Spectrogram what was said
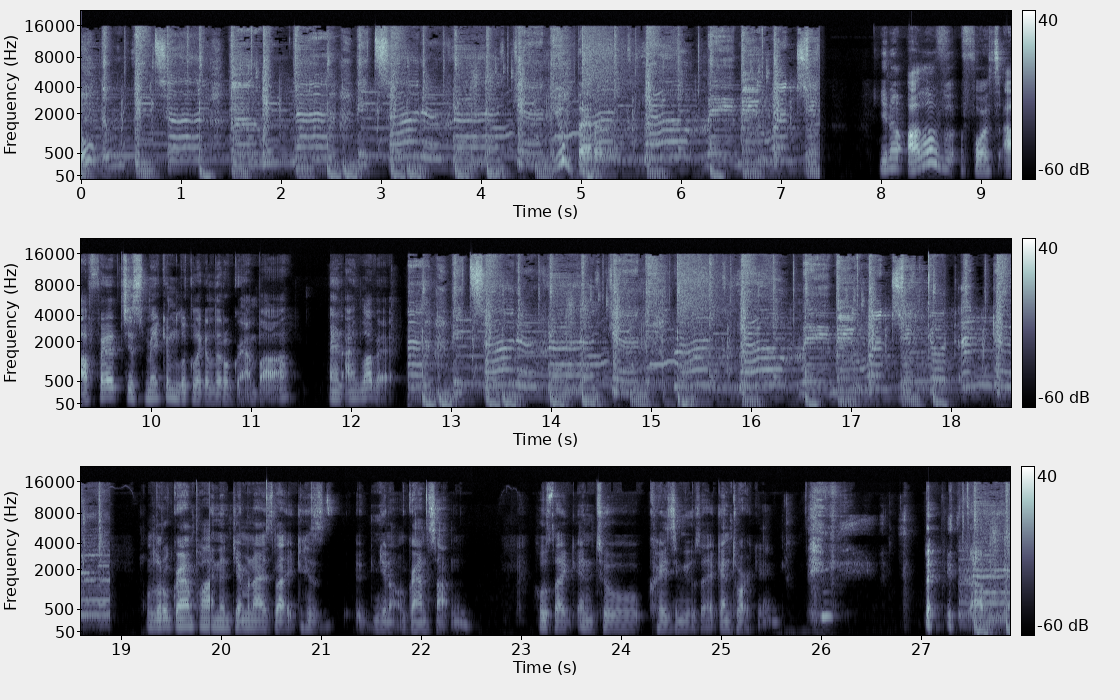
Ooh. Better. You know, all of Fourth's outfits just make him look like a little grandpa, and I love it. Little grandpa, and then Gemini's like his, you know, grandson, who's like into crazy music and twerking. Stop.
